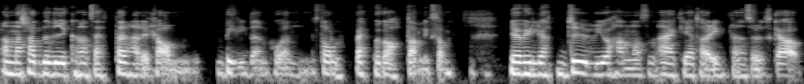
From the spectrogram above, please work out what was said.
Annars hade vi ju kunnat sätta den här reklambilden på en stolpe på gatan. Liksom. Jag vill ju att du, Johanna, som är kreatör och influencer, ska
